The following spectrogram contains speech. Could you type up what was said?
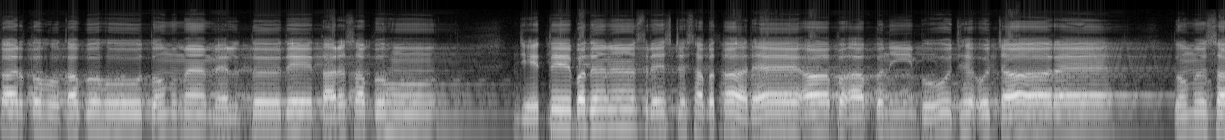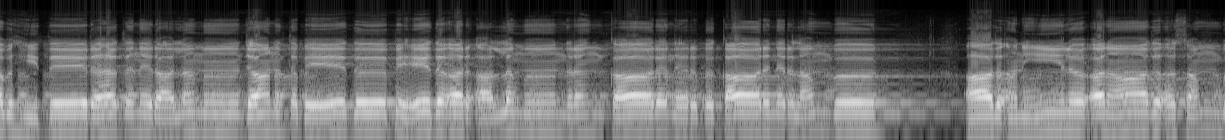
ਕਰਤ ਹੋ ਕਬ ਹੋ, ਤੁਮ ਮੈਂ ਮਿਲਤ ਦੇ ਤਰ ਸਭ ਹੂੰ। ਜੇਤੇ ਬਦਨ ਸ੍ਰੇਸ਼ਟ ਸਭ ਧਾਰੈ, ਆਪ ਆਪਣੀ ਬੂਝ ਉਚਾਰੈ। ਤੁਮ ਸਭ ਹੀ ਰਹਤ ਨਿਰਾਲਮ, ਜਾਣਤ ਭੇਦ ਭੇਦ ਅਰ ਆਲਮ, ਨਿਰੰਕਾਰ ਨਿਰਭਕਾਰ ਨਿਰਲੰਭ ਆਦ ਅਨੀਲ, ਅਨਾਦ ਅਸੰਭ,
